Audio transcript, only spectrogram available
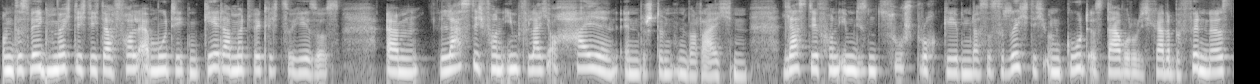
Und deswegen möchte ich dich da voll ermutigen. Geh damit wirklich zu Jesus. Ähm, lass dich von ihm vielleicht auch heilen in bestimmten Bereichen. Lass dir von ihm diesen Zuspruch geben, dass es richtig und gut ist, da wo du dich gerade befindest.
